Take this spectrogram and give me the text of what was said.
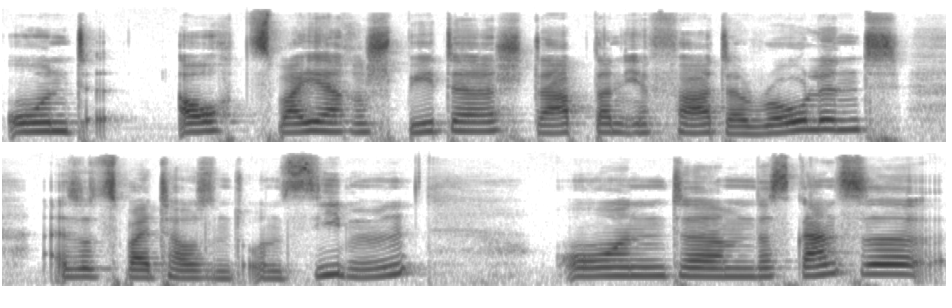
und auch zwei Jahre später starb dann ihr Vater Roland, also 2007. Und ähm, das Ganze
